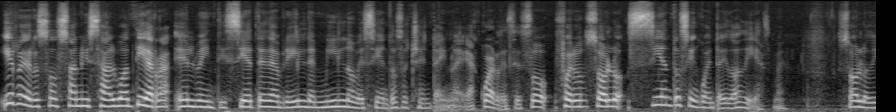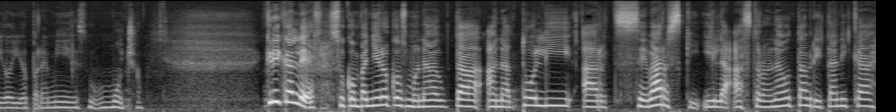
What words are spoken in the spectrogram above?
y regresó sano y salvo a tierra el 27 de abril de 1989. Acuérdense, eso fueron solo 152 días. solo digo yo, para mí es mucho. Krikalev, su compañero cosmonauta Anatoly Artsevarsky y la astronauta británica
